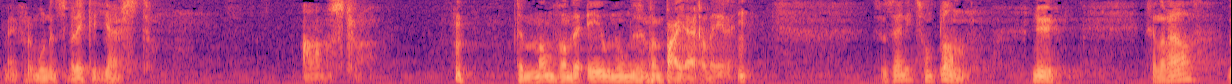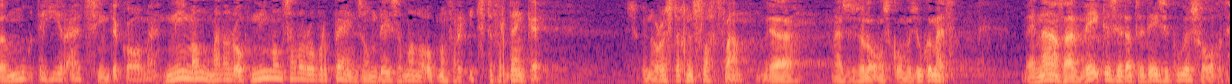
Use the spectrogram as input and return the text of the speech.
mijn vermoedens spreken juist. Armstrong. Hm, De man van de eeuw noemden ze hem een paar jaar geleden. Ze zijn iets van plan. Nu, generaal, we moeten hieruit zien te komen. Niemand, maar dan ook niemand zal erover peinzen om deze mannen ook maar voor iets te verdenken. Ze kunnen rustig hun slag slaan. Ja, maar ze zullen ons komen zoeken met. Bij NASA weten ze dat we deze koers volgden.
